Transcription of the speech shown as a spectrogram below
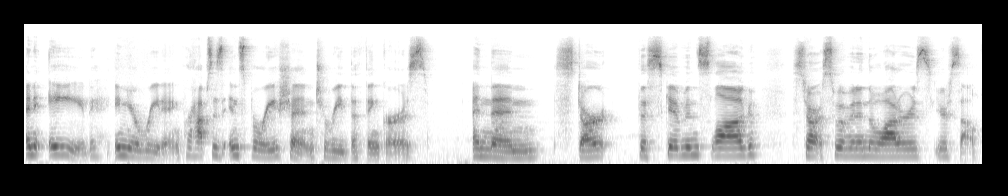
an aid in your reading, perhaps as inspiration to read the thinkers, and then start the skim and slog, start swimming in the waters yourself.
